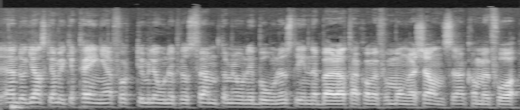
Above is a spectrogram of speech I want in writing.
ändå ganska mycket pengar, 40 miljoner plus 15 miljoner i bonus. Det innebär att han kommer få många chanser. Han kommer få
